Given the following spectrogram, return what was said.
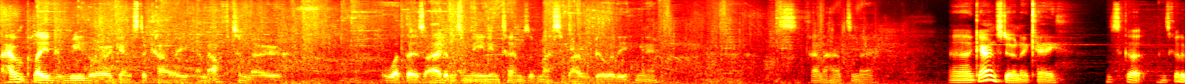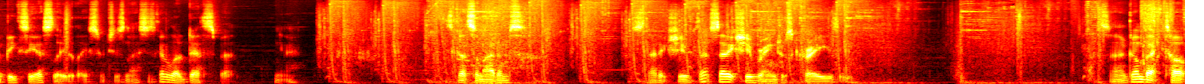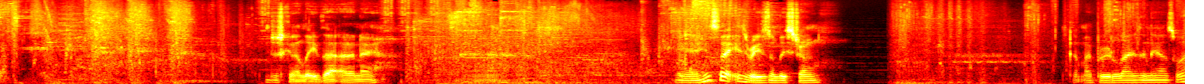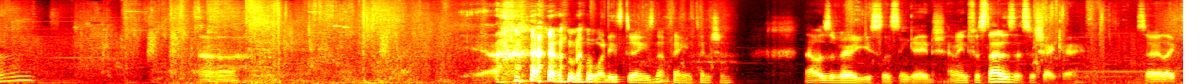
I haven't played with or against Akali enough to know what those items mean in terms of my survivability, you know. It's kind of hard to know. Uh, Garen's doing okay. He's got he's got a big CS lead at least, which is nice. He's got a lot of deaths, but you know he's got some items. Statikk Shiv. That static shiv range was crazy. So I've gone back top. I'm just gonna leave that. I don't know. Uh, yeah, he's like he's reasonably strong. Got my brutalizer now as well. Uh, I don't know what he's doing. He's not paying attention. That was a very useless engage. I mean, for starters, it's a Shaco. So, like,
